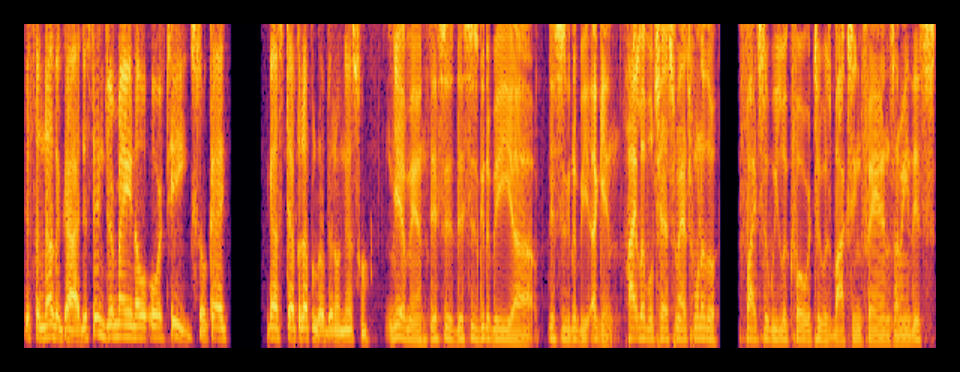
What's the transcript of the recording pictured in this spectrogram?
it's another guy. This isn't Jamaine Ortiz. Okay, you gotta step it up a little bit on this one. Yeah, man. This is this is gonna be uh this is gonna be again high level chess match. One of the fights that we look forward to as boxing fans. I mean, this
